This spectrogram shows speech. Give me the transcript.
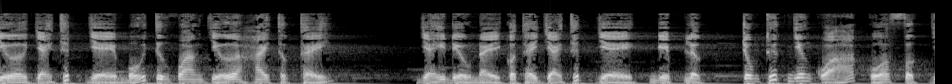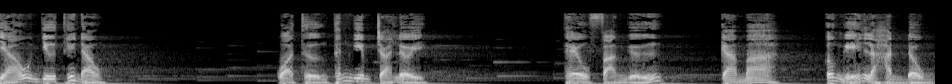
vừa giải thích về mối tương quan giữa hai thực thể. Vậy điều này có thể giải thích về nghiệp lực trong thuyết nhân quả của phật giáo như thế nào? Hòa thượng thánh nghiêm trả lời theo phạn ngữ, Kama có nghĩa là hành động.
